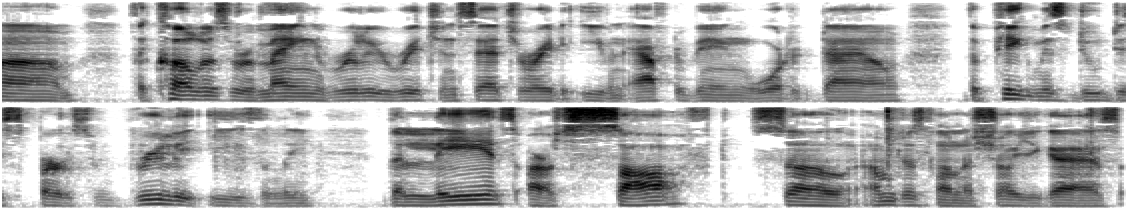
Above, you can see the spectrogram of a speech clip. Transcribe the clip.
Um, the colors remain really rich and saturated even after being watered down. The pigments do disperse really easily. The lids are soft. So I'm just going to show you guys.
